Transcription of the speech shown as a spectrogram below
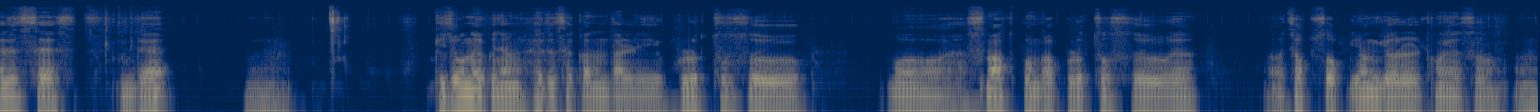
헤드셋인데 음, 기존의 그냥 헤드셋과는 달리 블루투스 뭐 스마트폰과 블루투스의 어, 접속 연결을 통해서 음,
